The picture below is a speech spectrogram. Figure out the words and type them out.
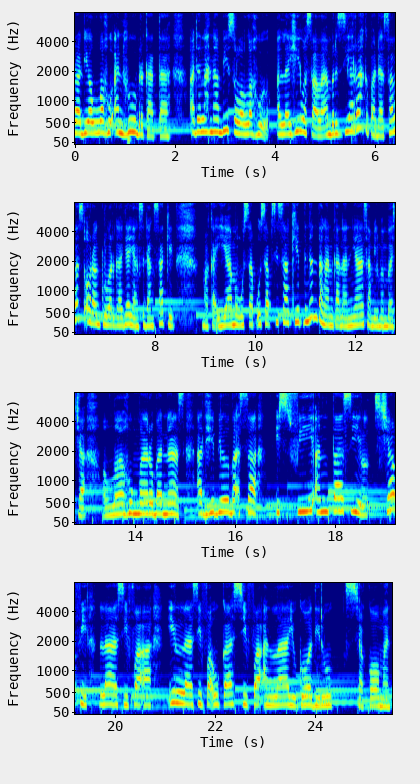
radhiyallahu anhu berkata, adalah Nabi Shallallahu alaihi wasallam berziarah kepada salah seorang keluarganya yang sedang sakit. Maka ia mengusap-usap si sakit dengan tangan kanannya sambil membaca Allahumma robbanas adhibil ba'sa isfi antasil syafi la sifa'a illa sifa'uka sifa'an la syakoman.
